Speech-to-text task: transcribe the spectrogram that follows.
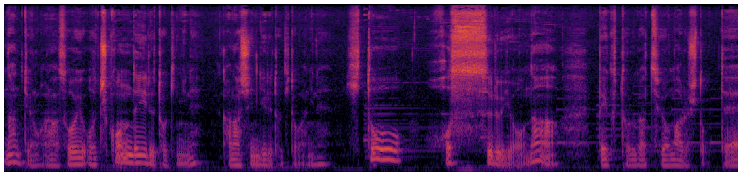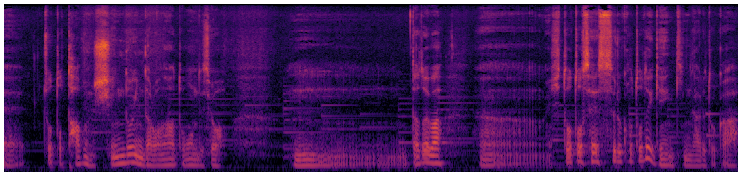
何て言うのかなそういう落ち込んでいる時にね悲しんでいる時とかにね人を欲するようなベクトルが強まる人ってちょっと多分しんどいんだろうなと思うんですよ。うん例えばうん人と接することで元気になるとか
